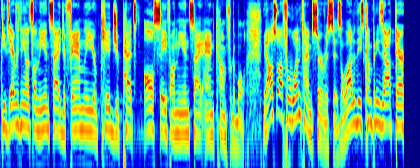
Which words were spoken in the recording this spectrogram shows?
keeps everything else on the inside your family, your kids, your pets, all safe on the inside and comfortable. They also offer one time services. A lot of these companies out there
